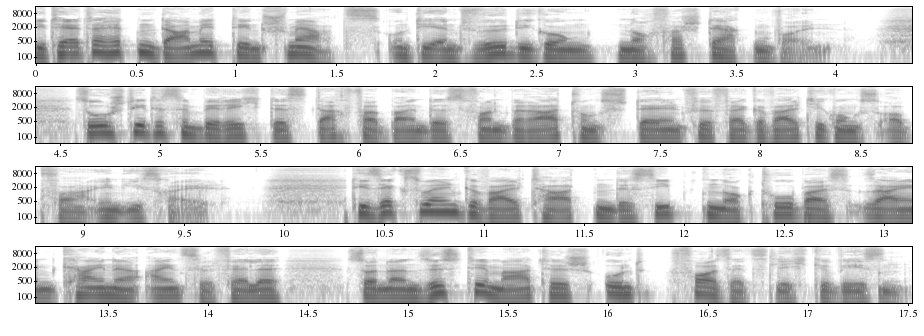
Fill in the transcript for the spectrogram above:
Die Täter hätten damit den Schmerz und die Entwürdigung noch verstärken wollen. So steht es im Bericht des Dachverbandes von Beratungsstellen für Vergewaltigungsopfer in Israel. Die sexuellen Gewalttaten des 7. Oktobers seien keine Einzelfälle, sondern systematisch und vorsätzlich gewesen.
